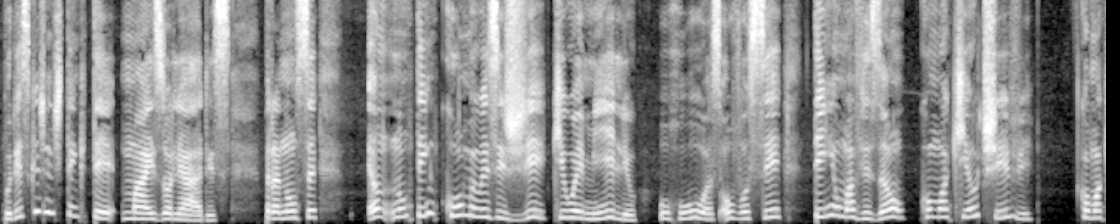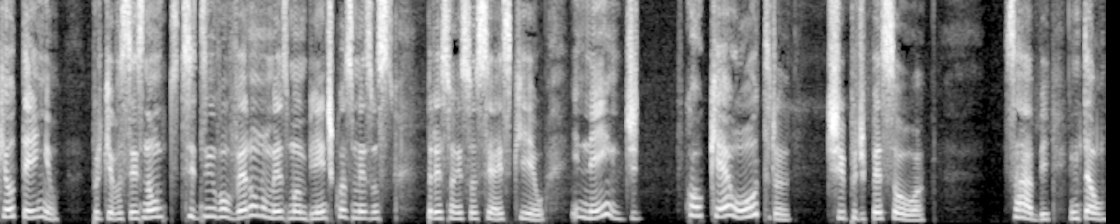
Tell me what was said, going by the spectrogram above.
Por isso que a gente tem que ter mais olhares, para não ser. Eu, não tem como eu exigir que o Emílio, o Ruas ou você tenha uma visão como a que eu tive, como a que eu tenho. Porque vocês não se desenvolveram no mesmo ambiente com as mesmas pressões sociais que eu. E nem de qualquer outro tipo de pessoa. Sabe? Então,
